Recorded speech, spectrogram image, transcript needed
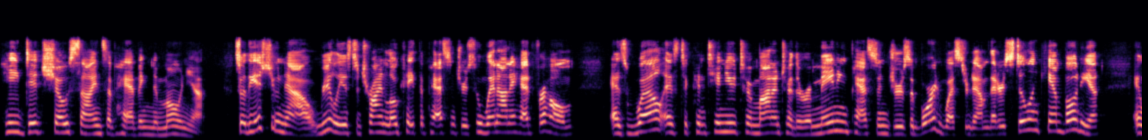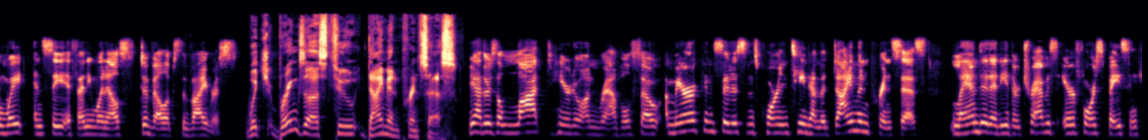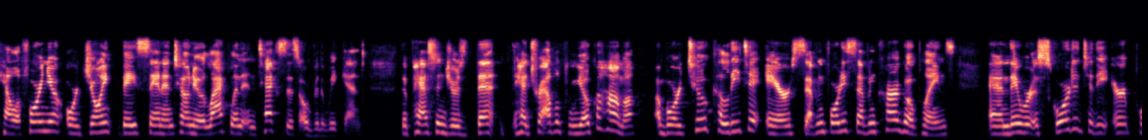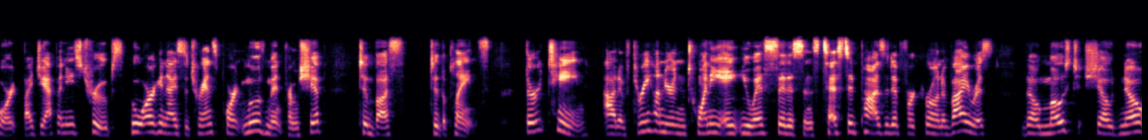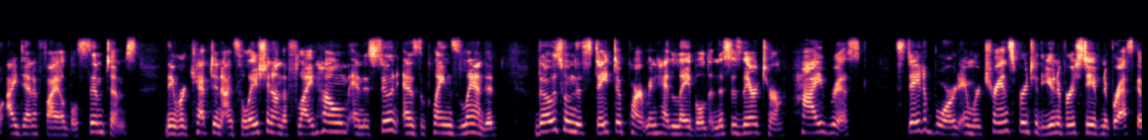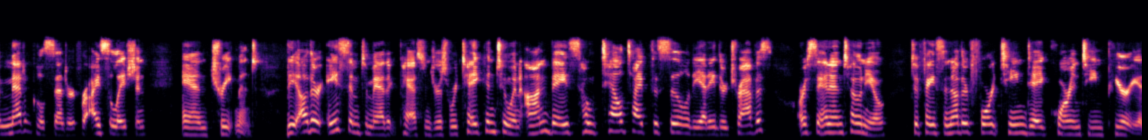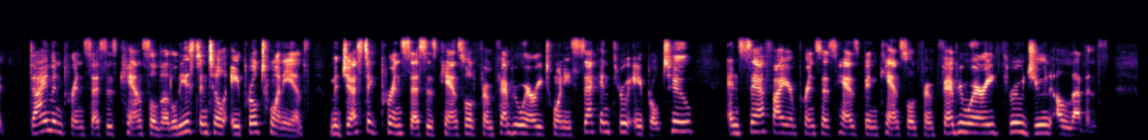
he did show signs of having pneumonia. So the issue now really is to try and locate the passengers who went on ahead for home, as well as to continue to monitor the remaining passengers aboard Westerdam that are still in Cambodia and wait and see if anyone else develops the virus. Which brings us to Diamond Princess. Yeah, there's a lot here to unravel. So, American citizens quarantined on the Diamond Princess landed at either Travis Air Force Base in California or Joint Base San Antonio Lackland in Texas over the weekend. The passengers that had traveled from Yokohama aboard two Kalitta Air 747 cargo planes and they were escorted to the airport by Japanese troops who organized the transport movement from ship to bus to the planes. 13 out of 328 U.S. citizens tested positive for coronavirus, though most showed no identifiable symptoms. They were kept in isolation on the flight home, and as soon as the planes landed, those whom the State Department had labeled, and this is their term, high risk, stayed aboard and were transferred to the University of Nebraska Medical Center for isolation and treatment. The other asymptomatic passengers were taken to an on base hotel type facility at either Travis or San Antonio to face another 14 day quarantine period. Diamond Princess is canceled at least until April 20th. Majestic Princess is canceled from February 22nd through April 2 and Sapphire Princess has been canceled from February through June 11th.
